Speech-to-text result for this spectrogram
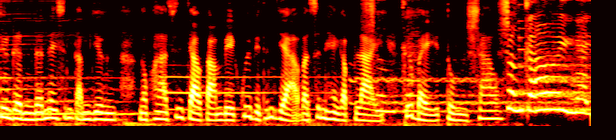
Chương trình đến đây xin tạm dừng. Ngọc Hà xin chào tạm biệt quý vị thính giả và xin hẹn gặp lại thứ bảy tuần sau. Sơn cao ơi, ngày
